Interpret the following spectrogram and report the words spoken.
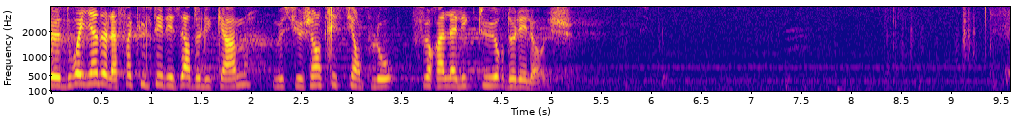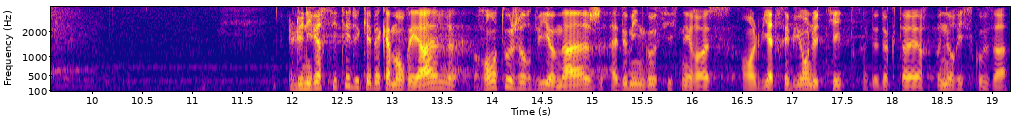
Le doyen de la faculté des arts de l'UCAM, M. Jean-Christian Plot, fera la lecture de l'éloge. L'Université du Québec à Montréal rend aujourd'hui hommage à Domingo Cisneros en lui attribuant le titre de docteur honoris causa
